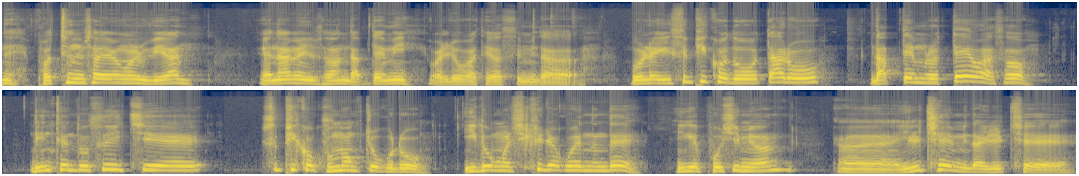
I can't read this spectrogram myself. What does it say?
네, 버튼 사용을 위한 에나멜선 납땜이 완료가 되었습니다. 원래 이 스피커도 따로 납땜으로 떼와서 닌텐도 스위치의 스피커 구멍 쪽으로 이동을 시키려고 했는데 이게 보시면 에, 일체입니다. 일체.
